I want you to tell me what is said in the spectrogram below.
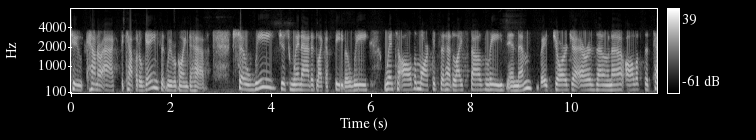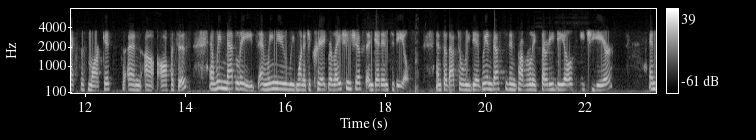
to counteract the capital gains that we were going to have. So we just went at it like a fever. We went to all the markets that had lifestyles leads in them, Georgia, Arizona, all of the Texas markets and uh, offices, and we met leads and we knew we wanted to create relationships and get into deals. And so that's what we did. We invested in probably 30 deals each year and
